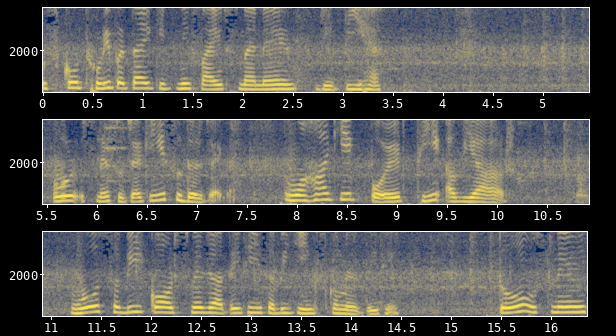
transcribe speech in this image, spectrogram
उसको थोड़ी पता है कितनी फाइट्स मैंने जीती है। और उसने सोचा कि ये सुधर जाएगा। तो वहाँ की एक पोइट थी अवियार। वो सभी कोर्ट्स में जाती थी, सभी किंग्स को मिलती थी। तो उसने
